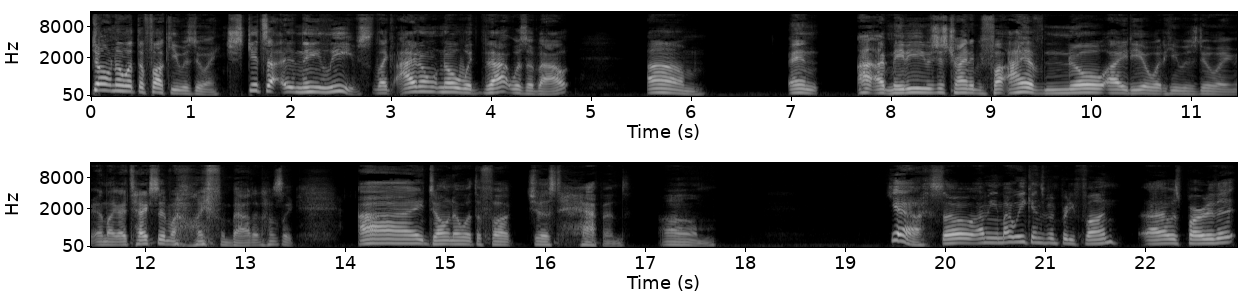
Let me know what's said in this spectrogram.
Don't know what the fuck he was doing. Just gets up and then he leaves. Like I don't know what that was about. Um, and I, I maybe he was just trying to be fun. I have no idea what he was doing. And like I texted my wife about it. I was like, I don't know what the fuck just happened. Um, yeah, so I mean, my weekend's been pretty fun. That was part of it.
